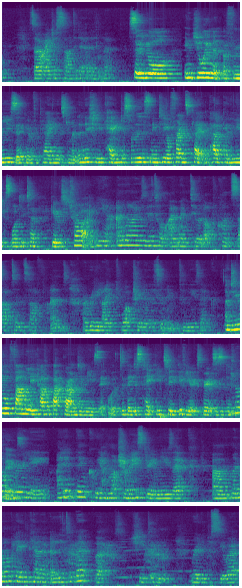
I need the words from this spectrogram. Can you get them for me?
So I just started it a little bit. So your enjoyment of from music and for playing an instrument initially came just from listening to your friends play at the Pelican and you just wanted to give it a try? Yeah, and when I was little I went to a lot of concerts and stuff and I really liked watching and listening to music. And do your family have a background in music, or did they just take you to give you experiences of different Not things? Not really. I don't think we have much of a history in music. Um, my mum played piano a little bit, but she didn't really pursue it.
